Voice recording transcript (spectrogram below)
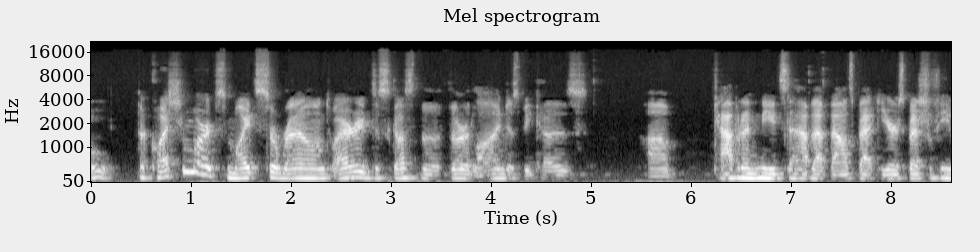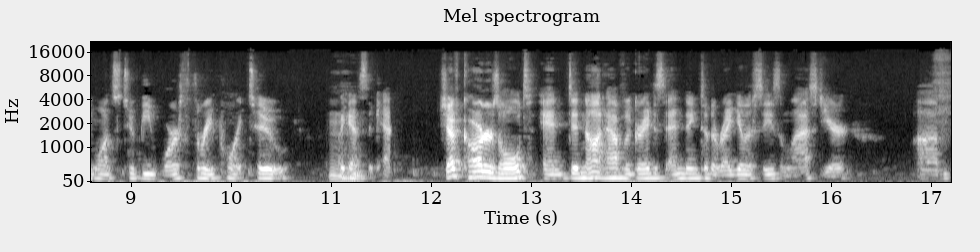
Oh, the question marks might surround. I already discussed the third line just because um, Kapanen needs to have that bounce back year, especially if he wants to be worth 3.2 mm-hmm. against the Cap. Jeff Carter's old and did not have the greatest ending to the regular season last year, um,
